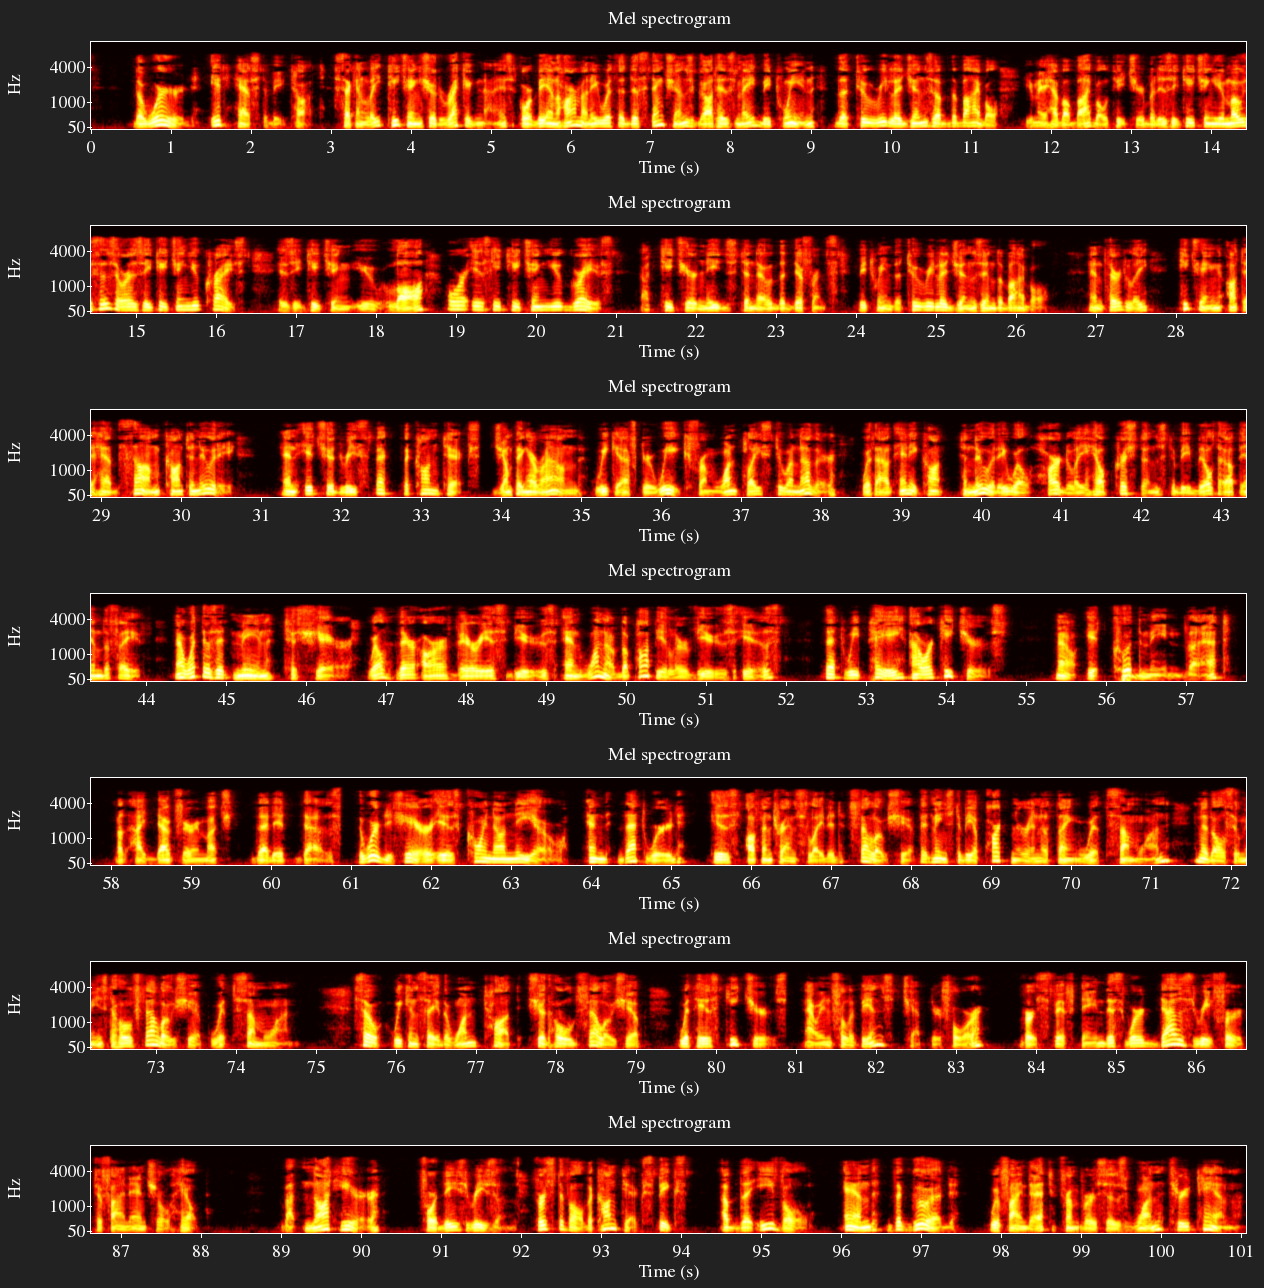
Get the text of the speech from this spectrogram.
the Word. It has to be taught. Secondly, teaching should recognize or be in harmony with the distinctions God has made between the two religions of the Bible. You may have a Bible teacher, but is he teaching you Moses or is he teaching you Christ? Is he teaching you law or is he teaching you grace? A teacher needs to know the difference between the two religions in the Bible. And thirdly, teaching ought to have some continuity, and it should respect the context. Jumping around week after week from one place to another without any continuity will hardly help Christians to be built up in the faith. Now, what does it mean to share? Well, there are various views, and one of the popular views is that we pay our teachers. Now, it could mean that, but I doubt very much that it does. The word to share is koinonio, and that word is often translated fellowship. It means to be a partner in a thing with someone, and it also means to hold fellowship with someone. So we can say the one taught should hold fellowship with his teachers. Now in Philippians chapter 4, verse 15, this word does refer to financial help, but not here for these reasons. First of all, the context speaks of the evil and the good. We'll find that from verses 1 through 10.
